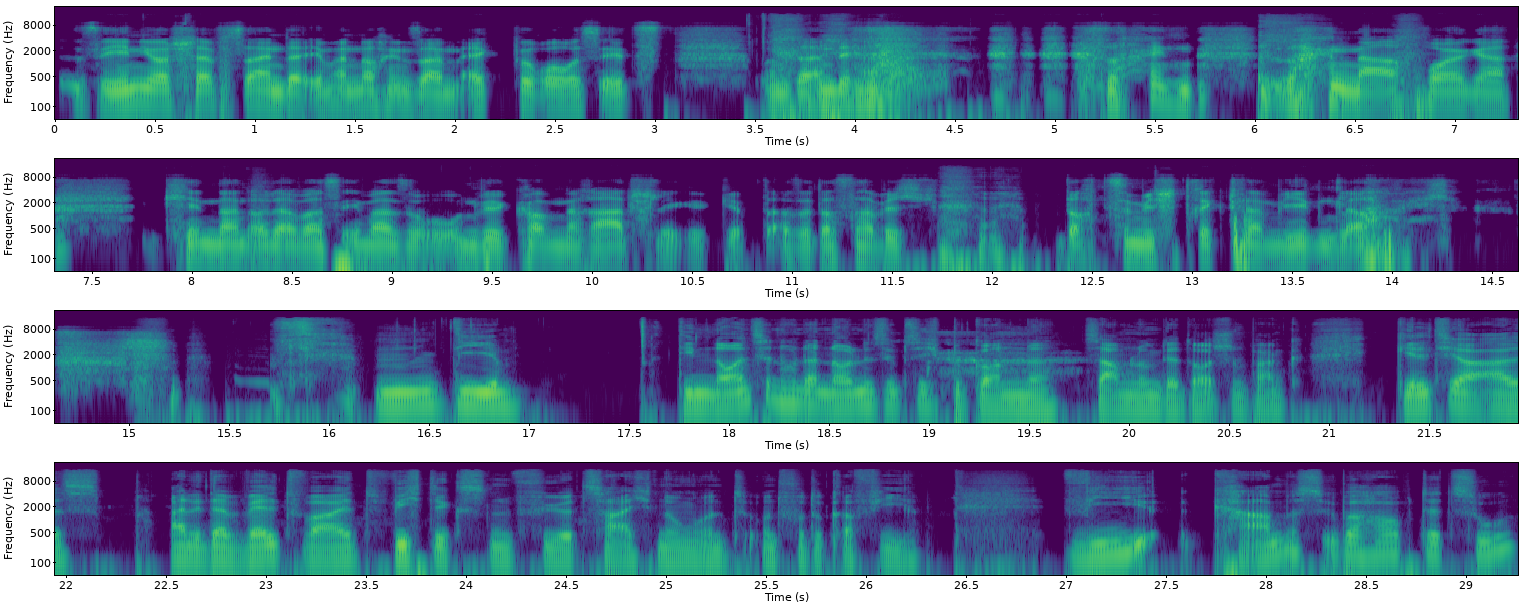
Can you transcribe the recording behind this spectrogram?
Seniorchef sein, der immer noch in seinem Eckbüro sitzt und dann den seinen, seinen Nachfolger Kindern oder was immer so unwillkommene Ratschläge gibt. Also das habe ich doch ziemlich strikt vermieden, glaube ich. Die die 1979 begonnene Sammlung der Deutschen Bank gilt ja als eine der weltweit wichtigsten für Zeichnung und, und Fotografie. Wie kam es überhaupt dazu,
